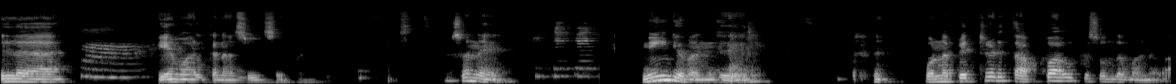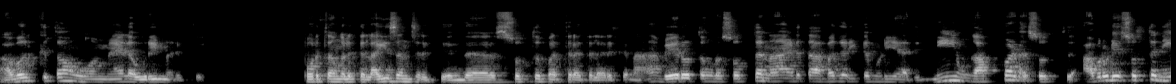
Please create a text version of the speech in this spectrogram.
இல்ல. என் வாழ்க்கை நான் சூசைட் பண்ண சொன்னேன். நீங்க வந்து உன்னை பெற்றெடுத்த அப்பாவுக்கு சொந்தமானவ. அவருக்கு தான் உன் மேல உரிமை இருக்கு. ஒருத்தவங்களுக்கு லைசன்ஸ் இருக்கு. இந்த சொத்து பத்திரத்துல இருக்குன்னா வேறொருத்தவங்களோட சொத்தை நான் எடுத்து அபகரிக்க முடியாது. நீ உங்க அப்பாட சொத்து அவருடைய சொத்தை நீ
